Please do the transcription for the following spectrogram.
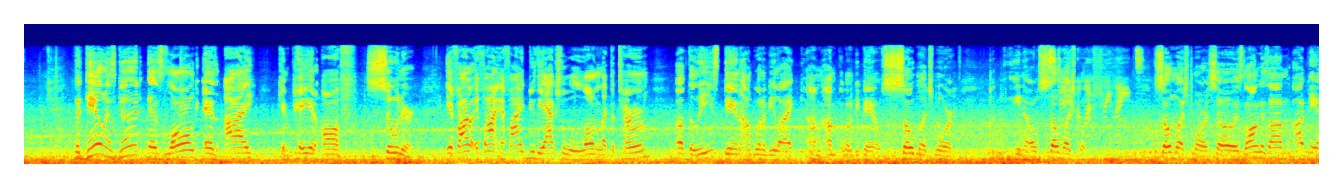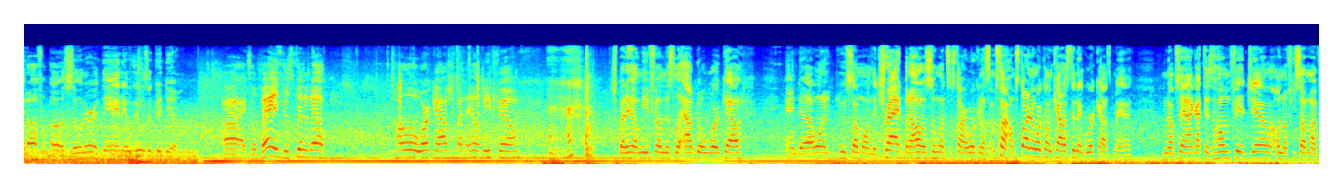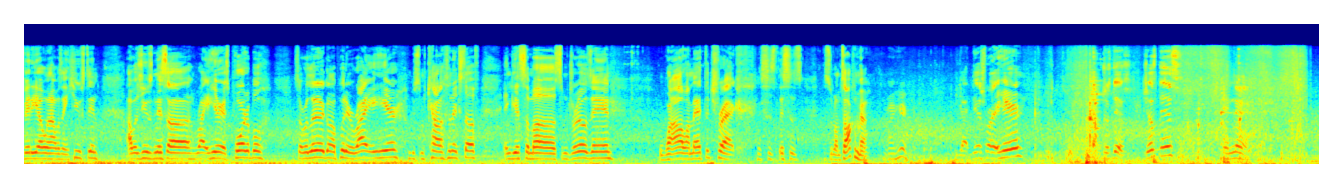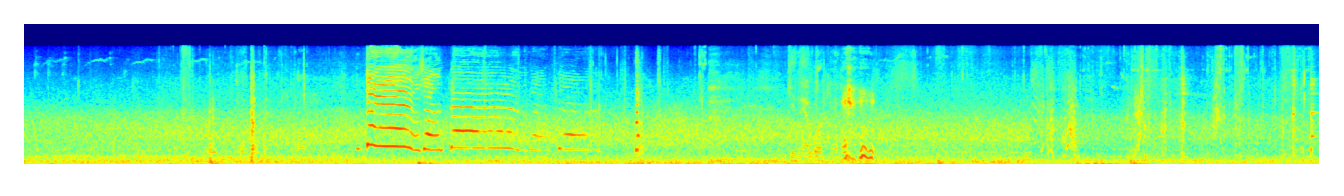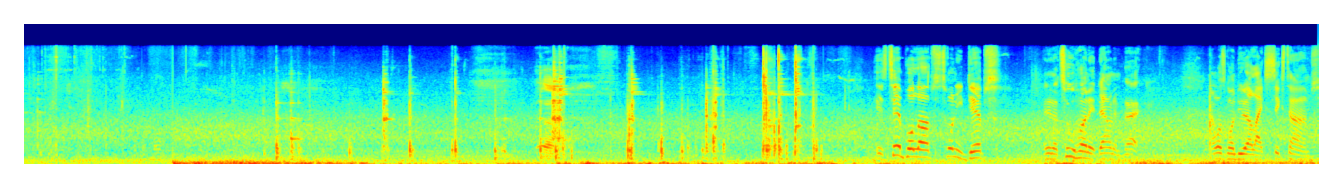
The deal is good as long as I can pay it off sooner. If I if I if I do the actual long like the term of the lease, then I'm gonna be like I'm I'm gonna be paying so much more. You know, so Stay much more. left three lanes. so much more. So as long as I'm I pay it off uh, sooner, then it, it was a good deal. All right, so babe just finished up little workout. She about to help me film. Uh-huh. She about to help me film this little outdoor workout. And uh, I wanted to do something on the track, but I also want to start working on some. I'm, start, I'm starting to work on calisthenic workouts, man. You know what I'm saying? I got this home fit gym. I don't know if you saw my video when I was in Houston. I was using this uh, right here as portable. So we're literally gonna put it right here, do some calisthenic stuff, and get some uh, some drills in while I'm at the track. This is this is this is what I'm talking about right here. You got this right here, just this, just this, and that. Getting that work in. 10 pull-ups, 20 dips, and then a 200 down and back. I was gonna do that like six times.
